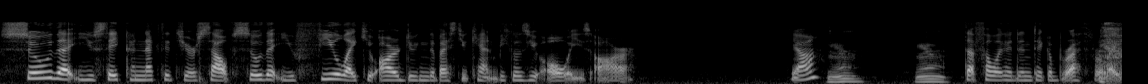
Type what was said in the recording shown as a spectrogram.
so that you stay connected to yourself so that you feel like you are doing the best you can because you always are. Yeah? Yeah. Yeah. that felt like i didn't take a breath for like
